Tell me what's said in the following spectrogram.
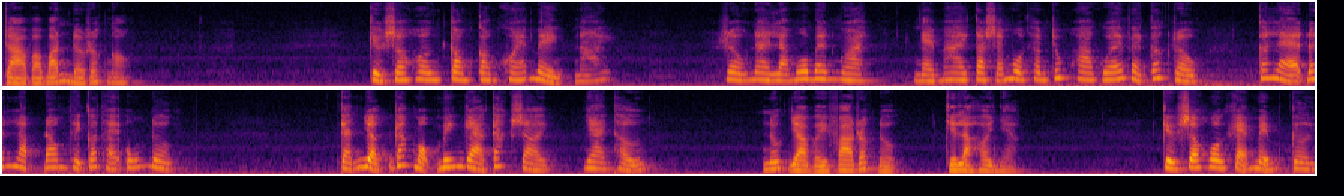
Trà và bánh đều rất ngon kiều sơ huân cong cong khóe miệng nói rượu này là mua bên ngoài. Ngày mai ta sẽ mua thêm chút hoa quế về cất rượu. Có lẽ đến lập đông thì có thể uống được. Cảnh giật gắp một miếng gà cắt sợi nhai thử. Nước gia vị pha rất được chỉ là hơi nhạt. Kiều sơ huân khẽ mỉm cười.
